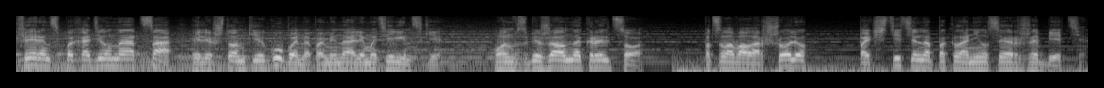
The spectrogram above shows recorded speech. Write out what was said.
Ференц походил на отца, и лишь тонкие губы напоминали материнские. Он взбежал на крыльцо, поцеловал Аршолю, почтительно поклонился Эржебетте.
